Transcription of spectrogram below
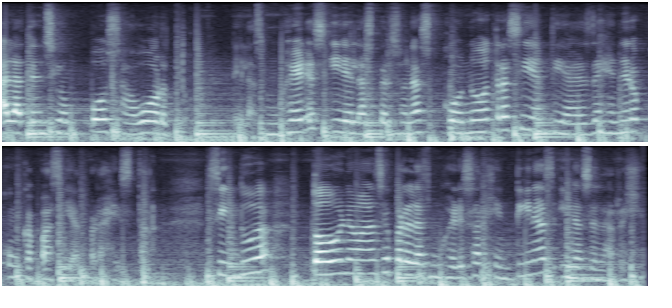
a la atención posaborto de las mujeres y de las personas con otras identidades de género con capacidad para gestar. Sin duda, todo un avance para las mujeres argentinas y las de la región.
